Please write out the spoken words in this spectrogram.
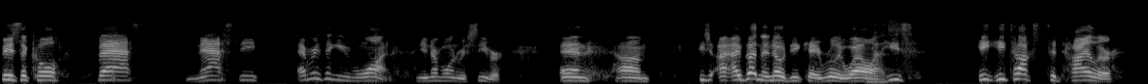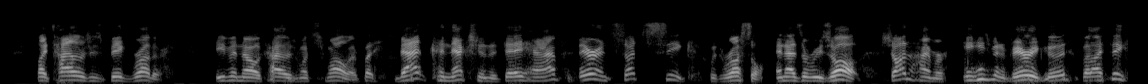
physical, fast, nasty, everything you want your number one receiver. And um, he's I, I've gotten to know DK really well, and he's he he talks to Tyler like Tyler's his big brother, even though Tyler's much smaller. But that connection that they have, they're in such sync with Russell, and as a result, Schottenheimer he, he's been very good. But I think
